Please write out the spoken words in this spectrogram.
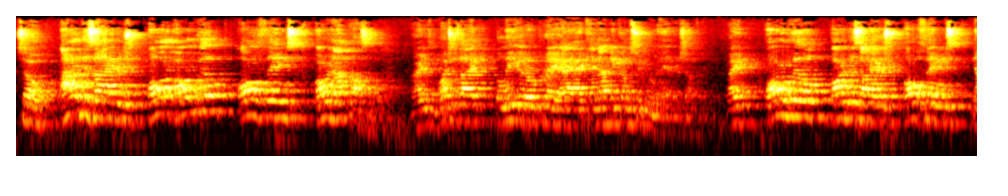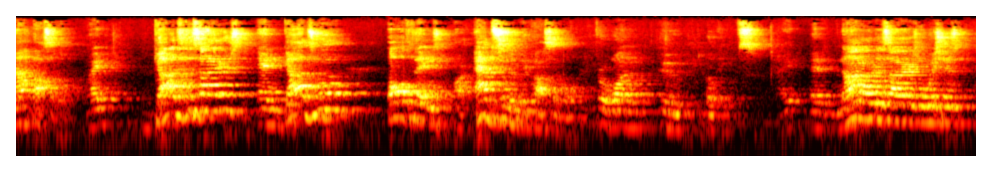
So our desires are our will, all things are not possible. Right? As much as I believe it or pray, I, I cannot become Superman or something. Right? Our will, our desires, all things not possible. Right? God's desires and God's will, all things are absolutely possible for one who? And not our desires and wishes,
